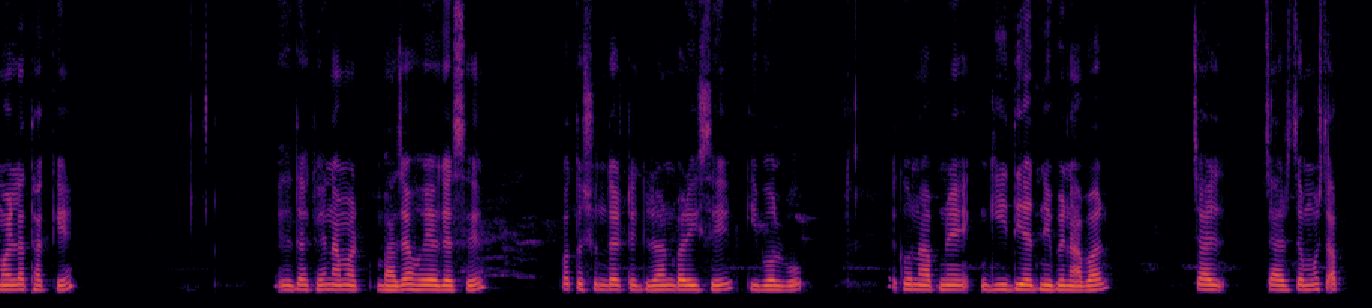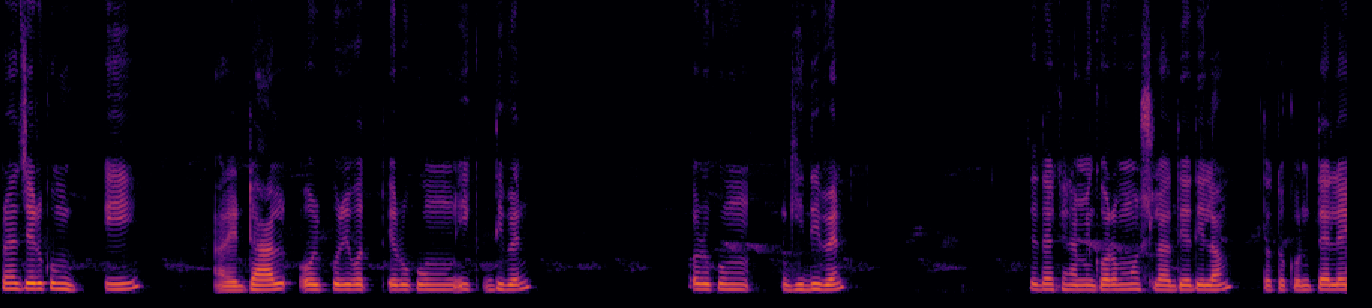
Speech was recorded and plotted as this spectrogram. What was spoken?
ময়লা থাকে। এই যে দেখেন আমার ভাজা হয়ে গেছে। কত সুন্দর একটা গ্রান বাড়িছে কি বলব। এখন আপনি ঘি দিয়ে নেবেন আবার। চার চার চামচ, আপনার যেরকম ই, আর ডাল ওই পরিবর্তে এরকম ই দিবেন। ওরকম ঘি দিবেন। তো দেখেন আমি গরম মশলা দিয়ে দিলাম। ততক্ষণ তেলে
